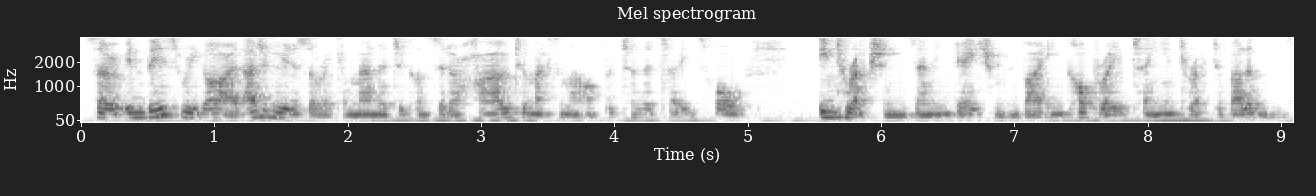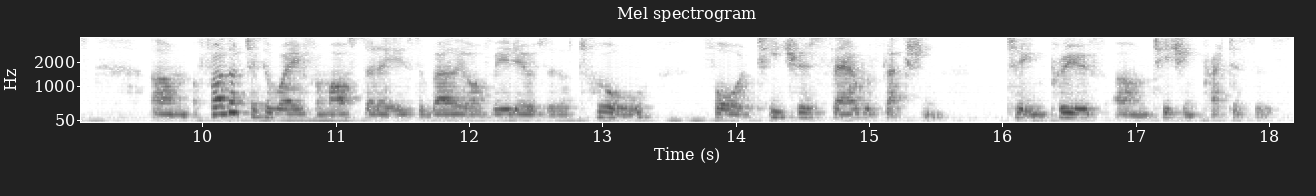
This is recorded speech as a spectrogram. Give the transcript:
So in this regard, educators are recommended to consider how to maximize opportunities for interactions and engagement by incorporating interactive elements. Um, a further takeaway from our study is the value of videos as a tool for teachers' self-reflection to improve um, teaching practices.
